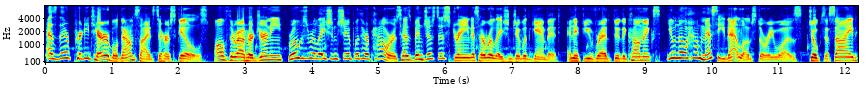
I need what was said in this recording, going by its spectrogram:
as they're pretty terrible downsides to her skills. All throughout her journey, Rogue's relationship with her powers has been just as strained as her relationship with Gambit, and if you've read through the comics, you'll know how messy that love story was. Jokes aside,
